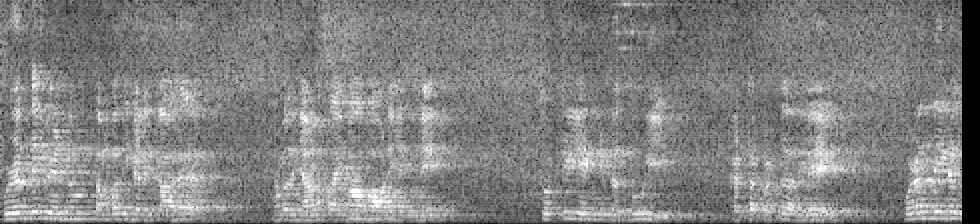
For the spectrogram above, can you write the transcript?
குழந்தை வேண்டும் தம்பதிகளுக்காக நமது ஞானசாய் பாபா ஆலயத்திலே தொட்டில் என்கின்ற தூளி கட்டப்பட்டு அதிலே குழந்தைகள்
